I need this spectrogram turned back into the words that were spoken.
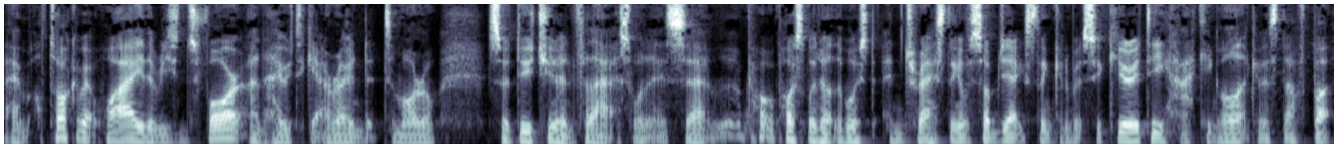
Um, I'll talk about why, the reasons for, and how to get around it tomorrow. So do tune in for that. It's one is uh, possibly not the most interesting of subjects, thinking about security, hacking, all that kind of stuff, but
